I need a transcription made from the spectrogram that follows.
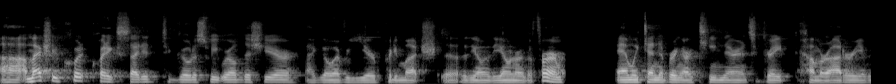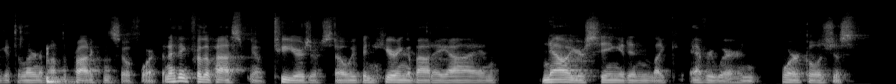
Uh, I'm actually quite quite excited to go to SuiteWorld this year. I go every year, pretty much. Uh, the owner, the owner of the firm, and we tend to bring our team there. And it's a great camaraderie. and We get to learn about the product and so forth. And I think for the past you know two years or so, we've been hearing about AI and now you're seeing it in like everywhere and Oracle is just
